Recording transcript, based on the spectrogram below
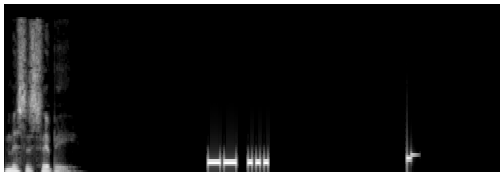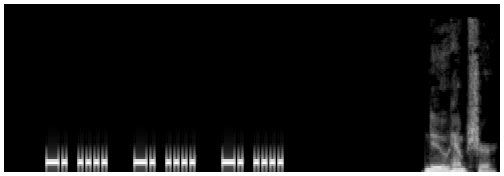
Mississippi. New Hampshire.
